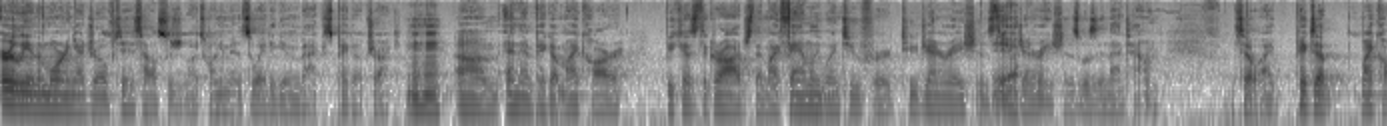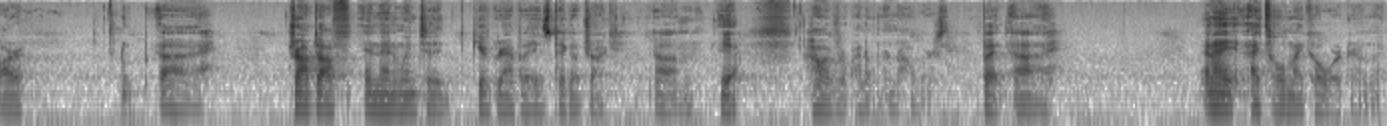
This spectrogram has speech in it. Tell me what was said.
early in the morning, I drove to his house, which is about 20 minutes away, to give him back his pickup truck. Mm-hmm. Um, and then pick up my car because the garage that my family went to for two generations, three Yeah. generations, was in that town. So I picked up my car, uh, dropped off, and then went to give Grandpa his pickup truck. Um, Yeah. however, I don't remember how it works, but uh, and I I told my coworker I'm like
